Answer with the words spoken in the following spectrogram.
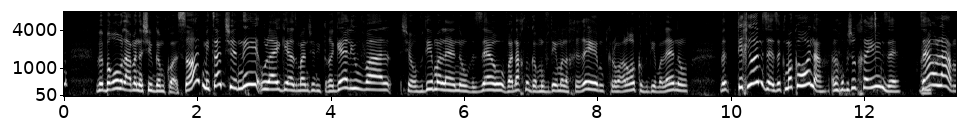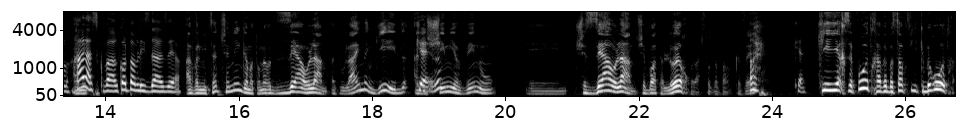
וברור למה נשים גם כועסות. מצד שני, אולי הגיע הזמן שנתרגל, יובל, שעובדים עלינו וזהו, ואנחנו גם עובדים על אחרים, כלומר, לא רק עובדים עלינו. ותחיו עם זה, זה כמו קורונה, אנחנו פשוט חיים עם זה. זה אני- העולם, חלאס כבר, כל פעם להזדעזע. אבל מצד שני, גם את אומרת, זה העולם. אז אולי נגיד, כן. אנשים יבינו אה, שזה העולם שבו אתה לא יכול לעשות דבר כזה, אוי, כן. כי יחשפו אותך ובסוף יקברו אותך.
